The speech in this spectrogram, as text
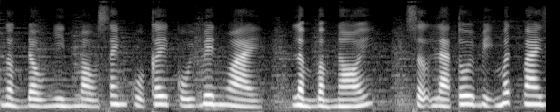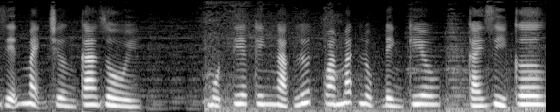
ngẩng đầu nhìn màu xanh của cây cối bên ngoài, lẩm bẩm nói, sợ là tôi bị mất vai diễn mạnh trường ca rồi. Một tia kinh ngạc lướt qua mắt Lục Đình Kiêu, cái gì cơ?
